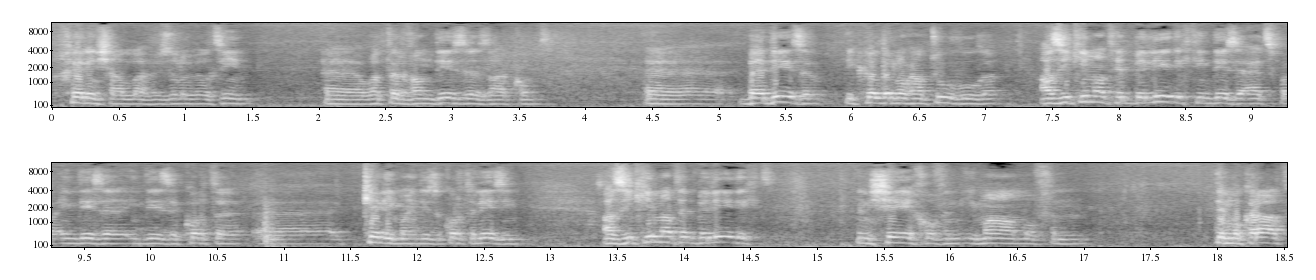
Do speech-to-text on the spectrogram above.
Geer inshallah, we zullen wel zien wat er van deze zaak komt Uh, bij deze, ik wil er nog aan toevoegen. Als ik iemand heb beledigd in deze uitspraak, in deze, in deze korte uh, kelima, in deze korte lezing. Als ik iemand heb beledigd, een sheikh of een imam of een democraat.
